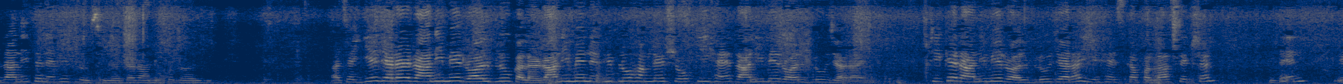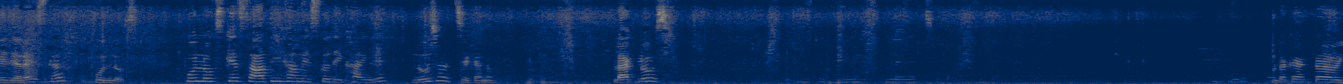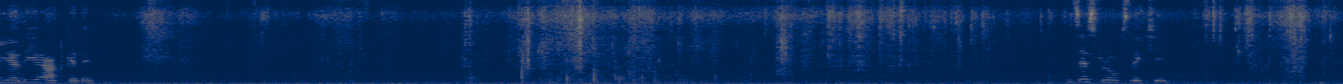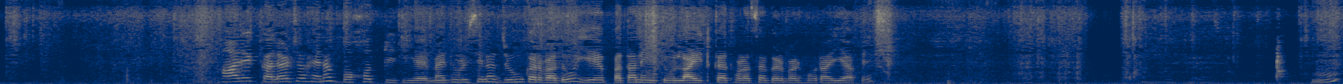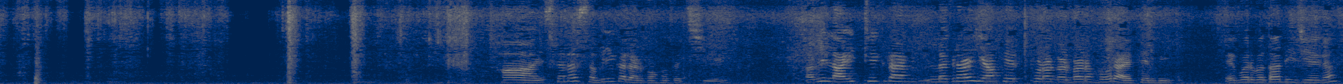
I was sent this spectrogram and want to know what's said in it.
রানীতে নেভি ব্লू ছিল এটা রানীতে রয়্যাল ব্লू अच्छा ये जा रहा है रानी में रॉयल ब्लू कलर रानी में नेवी ब्लू हमने शो की है रानी में रॉयल ब्लू जा रहा है ठीक है रानी में रॉयल ब्लू जा रहा है ये है इसका पल्ला सेक्शन देन ये जा रहा है इसका फुल लुक्स फुल लुक्स के साथ ही हम इसको दिखाएंगे लूज হচ্ছে কেন ব্ল্যাক লুজ ওটাকে একটা ইয়ে দিয়ে আটকে দে जस्ट लुक्स देखिए हर एक कलर जो है ना बहुत प्रीटी है मैं थोड़ी सी ना जूम करवा दूँ ये पता नहीं क्यों लाइट का थोड़ा सा गड़बड़ हो रहा है यहाँ पे हाँ इसका ना सभी कलर बहुत अच्छी है। अभी लाइट ठीक लग रहा है या फिर थोड़ा गड़बड़ हो रहा है फिर भी? एक बार बता दीजिएगा।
